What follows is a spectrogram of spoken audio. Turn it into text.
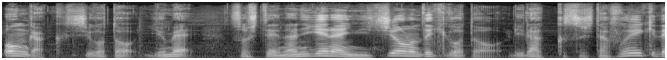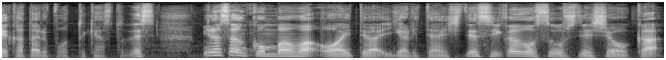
音楽仕事夢そして何気ない日常の出来事をリラックスした雰囲気で語るポッドキャストです。皆さんこんばんは。お相手は猪狩大使です。いかがお過ごしでしょうか？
